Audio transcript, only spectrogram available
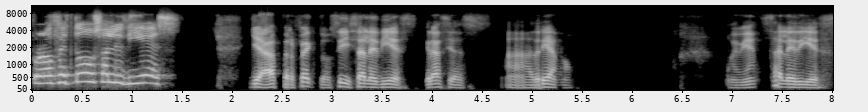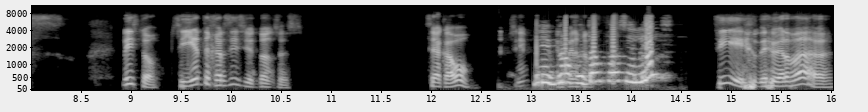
Profe, todo sale 10. Ya, perfecto. Sí, sale 10. Gracias, a Adriano. Muy bien, sale 10. Listo. Siguiente ejercicio, entonces. Se acabó. ¿sí? Primer profe. ¿tan fácil es? Sí, de verdad.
